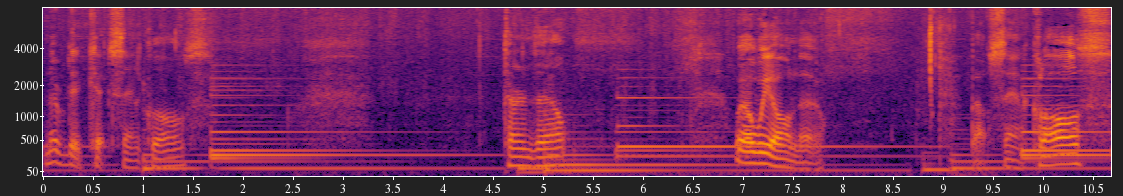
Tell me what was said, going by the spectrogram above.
never did catch Santa Claus. Turns out. Well, we all know about Santa Claus.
